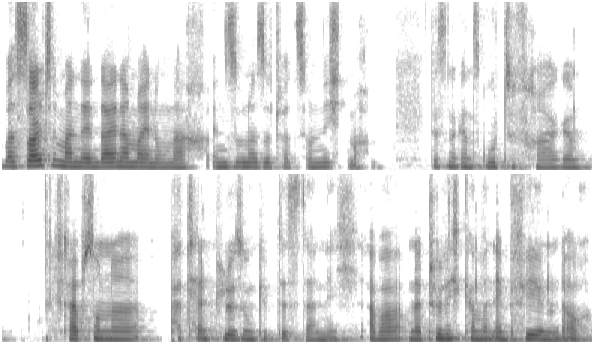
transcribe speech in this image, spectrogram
Was sollte man denn deiner Meinung nach in so einer Situation nicht machen? Das ist eine ganz gute Frage. Ich glaube, so eine Patentlösung gibt es da nicht. Aber natürlich kann man empfehlen und auch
